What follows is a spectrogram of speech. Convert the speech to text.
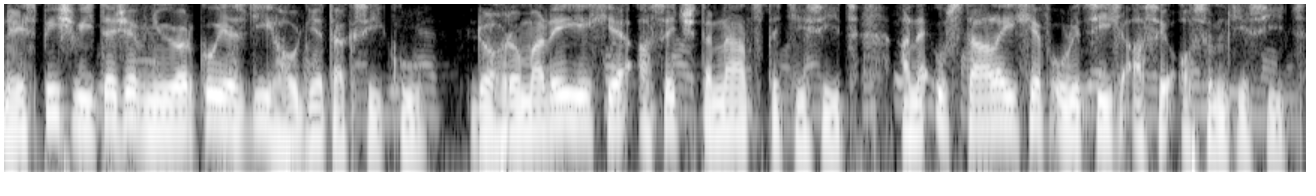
Nejspíš víte, že v New Yorku jezdí hodně taxíků. Dohromady jich je asi 14 tisíc a neustále jich je v ulicích asi 8 tisíc.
